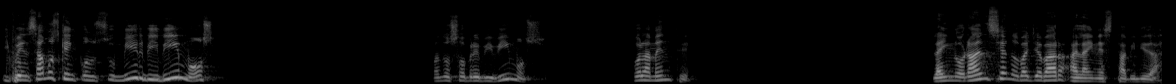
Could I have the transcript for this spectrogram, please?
Y pensamos que en consumir vivimos cuando sobrevivimos solamente. La ignorancia nos va a llevar a la inestabilidad.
